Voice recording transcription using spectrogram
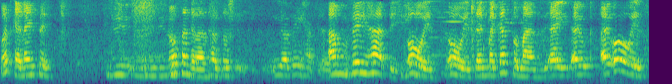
What can I say? Do you, do you know Sunderland House? You are very happy. I'm very happy, always, always. And my customers, I, I, I always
